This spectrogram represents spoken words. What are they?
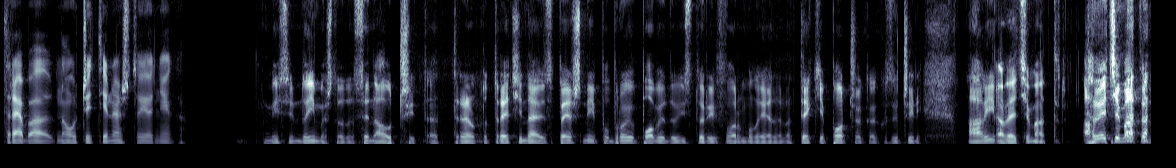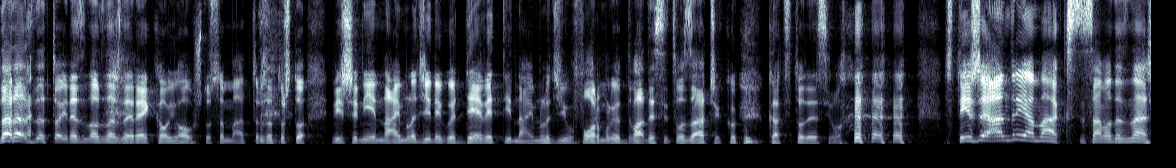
treba naučiti nešto i od njega. Mislim da ima što da se nauči. A trenutno treći najuspešniji po broju pobjeda u istoriji Formule 1. A tek je počeo kako se čini. Ali, A već je mater. A već je mator. Da, da, da, to i ne znam da li znaš da je rekao jo, što sam mator, zato što više nije najmlađi, nego je deveti najmlađi u Formuli od 20 vozača. Kad se to desilo? Stiže Andrija Max, samo da znaš.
